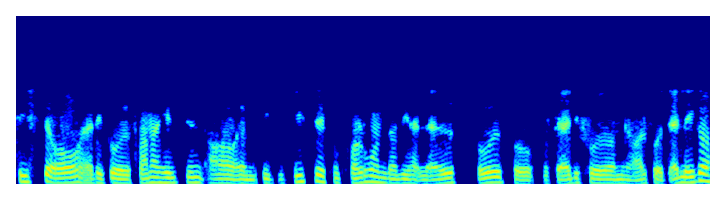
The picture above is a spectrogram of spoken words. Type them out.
sidste år er det gået fremad hele tiden, og øh, de sidste kontrolrunder, vi har lavet, både på, på færdigfoder og mineralfoder, der ligger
